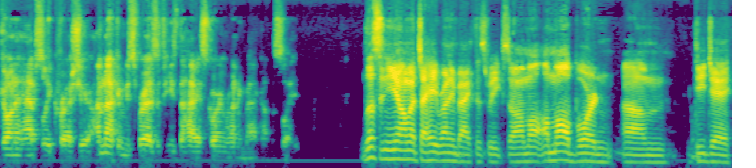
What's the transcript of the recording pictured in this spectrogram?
going to absolutely crush here. I'm not going to be surprised if he's the highest scoring running back on the slate. Listen, you know how much I hate running back this week, so I'm all I'm all bored. Um, DJ.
